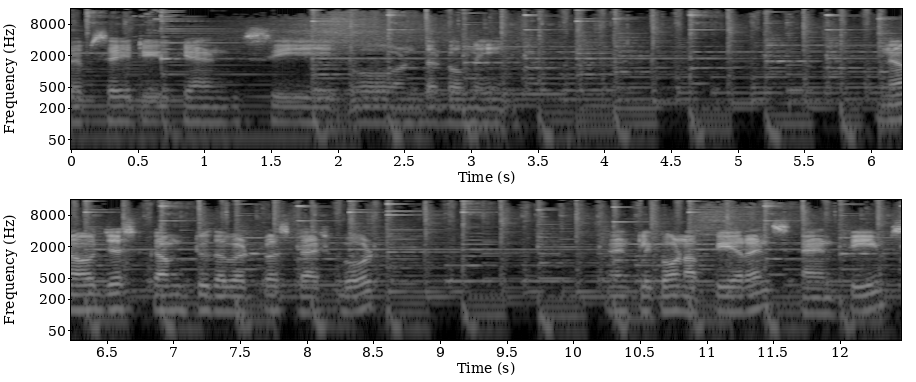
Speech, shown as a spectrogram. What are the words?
website you can see on the domain. Now just come to the WordPress dashboard and click on appearance and themes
